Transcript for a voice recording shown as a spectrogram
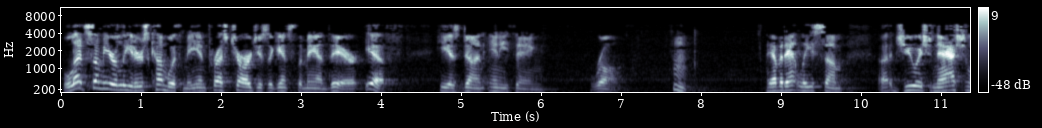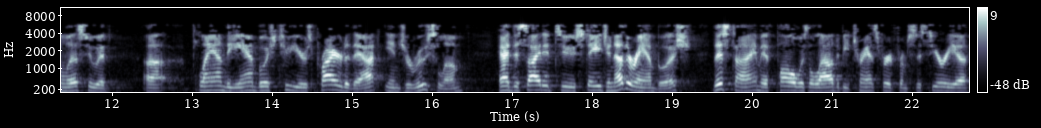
Let some of your leaders come with me and press charges against the man there if he has done anything wrong. Hmm. Evidently, some uh, Jewish nationalists who had uh, planned the ambush two years prior to that in Jerusalem had decided to stage another ambush this time, if Paul was allowed to be transferred from Caesarea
